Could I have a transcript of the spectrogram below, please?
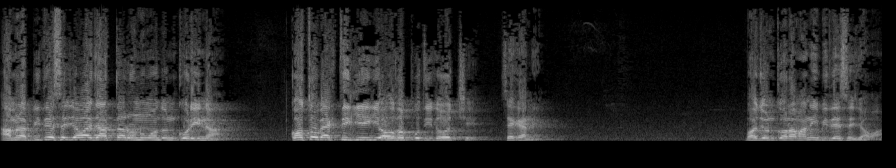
আমরা বিদেশে যাওয়া যাত্রার অনুমোদন করি না। কত ব্যক্তি গিয়ে গিয়ে অধপতিত হচ্ছে সেখানে। ভজন করা মানেই বিদেশে যাওয়া।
